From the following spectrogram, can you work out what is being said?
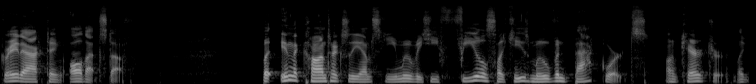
great acting, all that stuff. But in the context of the MCU movie, he feels like he's moving backwards on character. Like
